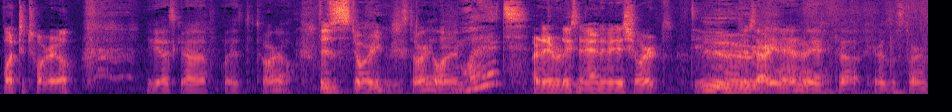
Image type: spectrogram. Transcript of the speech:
What tutorial? You guys gotta play the tutorial. There's a story. There's a storyline. What, Are they releasing an animated shorts? dude? There's already an anime about Heroes of the Storm.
